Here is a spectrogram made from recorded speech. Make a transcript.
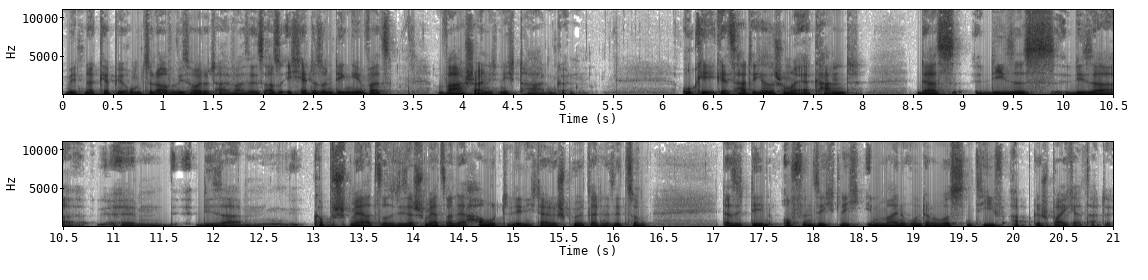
mit einer Cappy rumzulaufen, wie es heute teilweise ist. Also ich hätte so ein Ding jedenfalls wahrscheinlich nicht tragen können. Okay, jetzt hatte ich also schon mal erkannt, dass dieses, dieser, ähm, dieser Kopfschmerz, also dieser Schmerz an der Haut, den ich da gespürt habe in der Sitzung, dass ich den offensichtlich in meinem Unterbewussten tief abgespeichert hatte.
